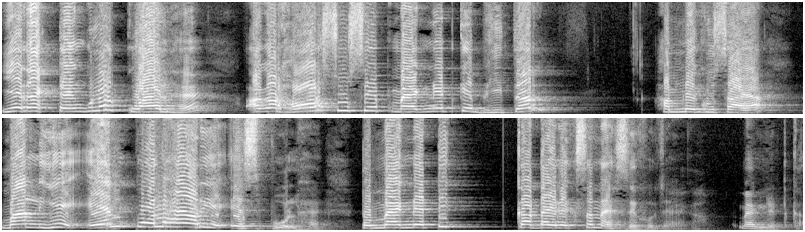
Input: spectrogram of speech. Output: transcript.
ये रेक्टेंगुलर क्वाइल है। अगर हॉर्सू सेप मैग्नेट के भीतर हमने घुसाया, मान लीजिए एन पोल है और ये एस पोल है तो मैग्नेटिक का डायरेक्शन ऐसे हो जाएगा। मैग्नेट का।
